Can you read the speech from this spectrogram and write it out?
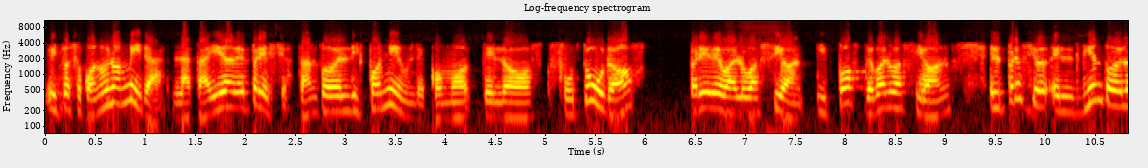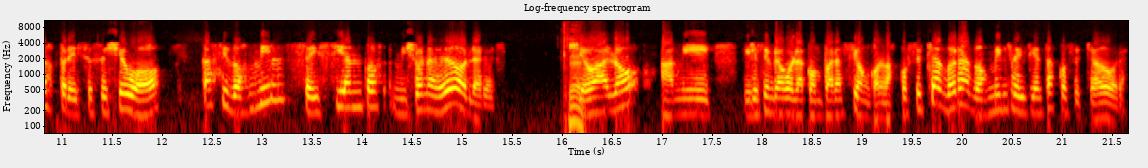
Entonces, cuando uno mira la caída de precios, tanto del disponible como de los futuros, pre-devaluación y post-devaluación, el precio, el viento de los precios se llevó casi 2.600 millones de dólares. Llévalo a mí, y yo siempre hago la comparación con las cosechadoras, 2.600 cosechadoras.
